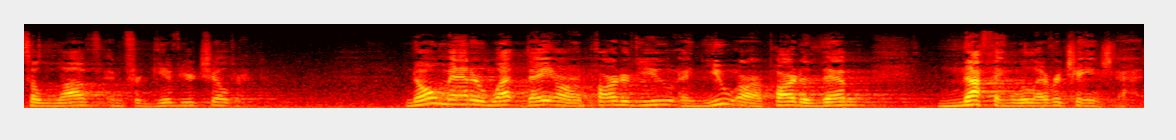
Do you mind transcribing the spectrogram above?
to love and forgive your children. No matter what, they are a part of you and you are a part of them. Nothing will ever change that.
